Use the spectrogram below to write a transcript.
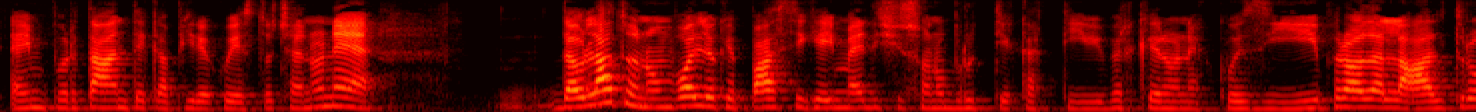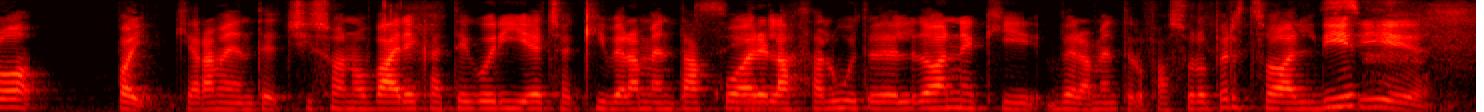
è importante capire questo, cioè non è da un lato non voglio che passi che i medici sono brutti e cattivi perché non è così, però dall'altro poi chiaramente ci sono varie categorie, c'è chi veramente ha a cuore la salute delle donne e chi veramente lo fa solo per soldi. Sì.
